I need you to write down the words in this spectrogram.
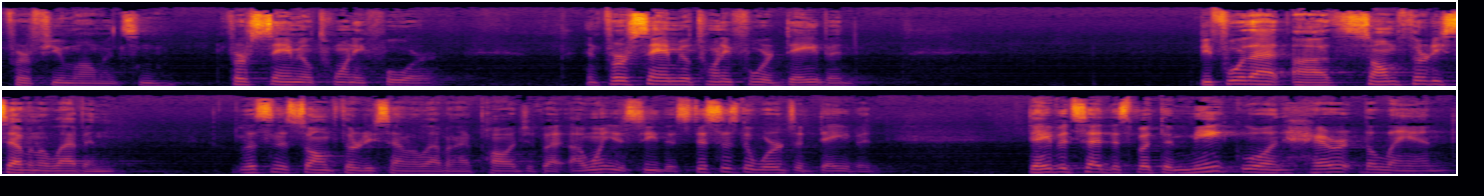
for a few moments in 1 Samuel 24. In 1 Samuel 24, David before that, uh, Psalm 37 11. Listen to Psalm 37 11. I apologize, but I want you to see this. This is the words of David. David said this, but the meek will inherit the land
